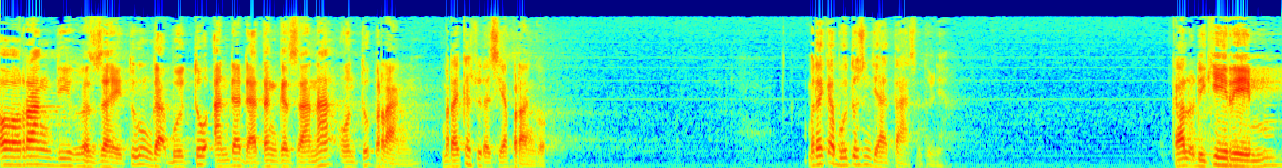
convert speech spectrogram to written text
Orang di Gaza itu nggak butuh Anda datang ke sana untuk perang. Mereka sudah siap perang kok. Mereka butuh senjata sebetulnya. Kalau dikirim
